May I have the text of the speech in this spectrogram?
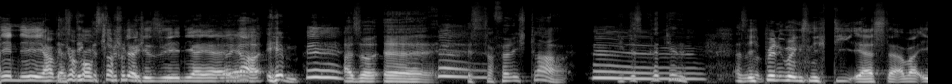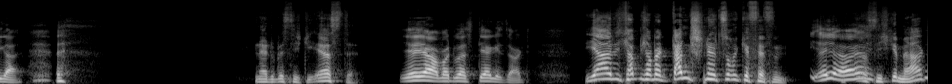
nee, nee, habe ich auch auf Twitter gesehen. Ja ja, ja, ja, ja. eben. Also, äh, ist doch völlig klar. Die diskreditieren. Also, ich bin übrigens nicht die Erste, aber egal. Na, du bist nicht die Erste. Ja, ja, aber du hast der gesagt. Ja, ich habe mich aber ganz schnell zurückgepfiffen. Ja, ja. Hast du das nicht gemerkt?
